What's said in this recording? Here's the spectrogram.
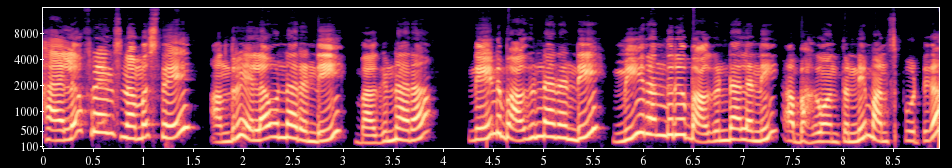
హలో ఫ్రెండ్స్ నమస్తే. అందరూ ఎలా ఉన్నారండి? బాగున్నారా? నేను బాగున్నానండి. మీరందరూ బాగుండాలని ఆ భగవంతుణ్ణి మనస్ఫూర్తిగా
